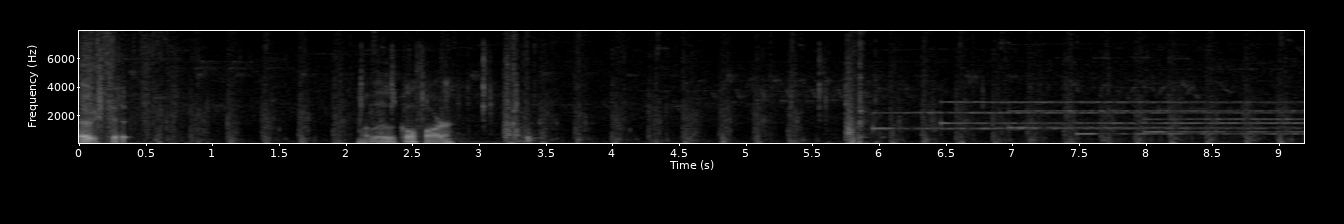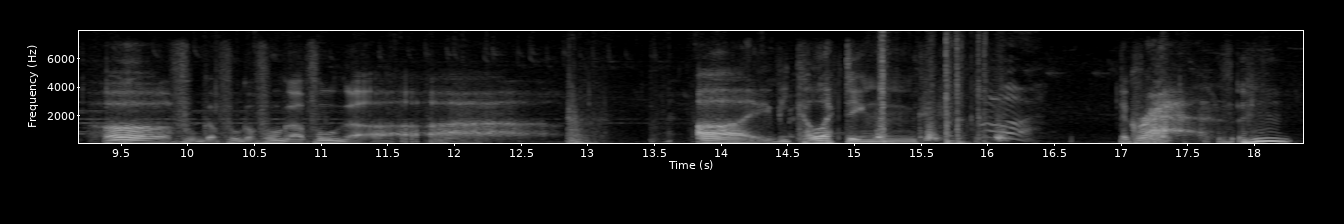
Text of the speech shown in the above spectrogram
Oh shit. Well, those go far. Oh, fuga, fuga, fuga, fuga. I be collecting The grass.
